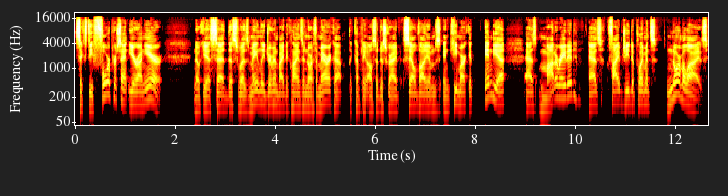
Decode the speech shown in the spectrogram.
64% year on year. Nokia said this was mainly driven by declines in North America. The company also described sale volumes in key market India as moderated as 5G deployments normalize.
